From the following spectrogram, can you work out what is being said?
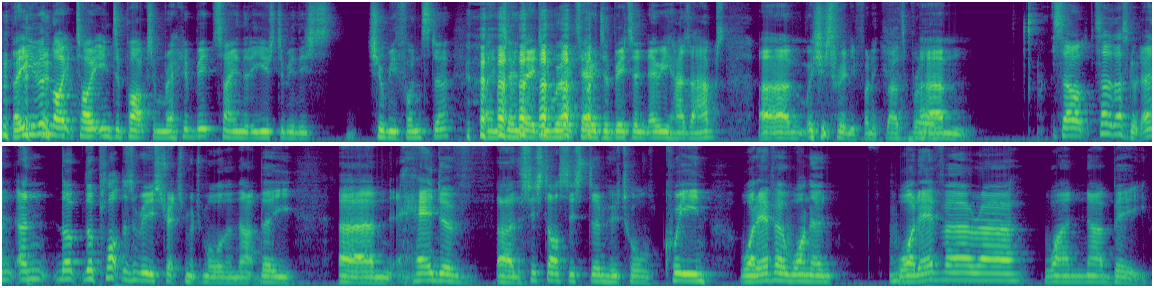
They even like tie into Parks and Rec a bit, saying that he used to be this chubby funster, and turns out he worked out a bit and now he has abs, um, which is really funny. That's brilliant. Um, so so that's good, and and the the plot doesn't really stretch much more than that. The um, head of uh, the Systar system, who's called Queen, whatever wanna, whatever uh, wanna be.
